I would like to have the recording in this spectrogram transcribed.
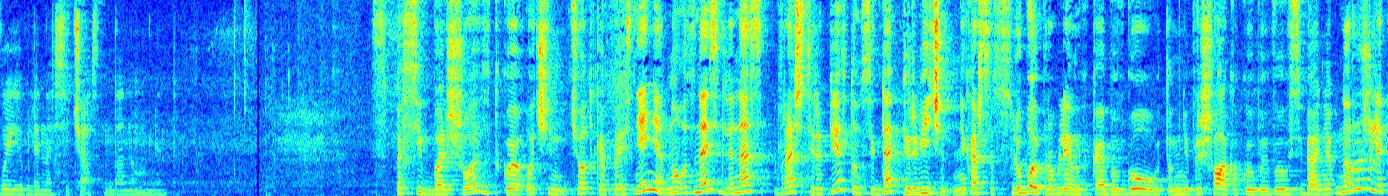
выявлена сейчас на данный момент. Спасибо большое за такое очень четкое пояснение. Но, вот, знаете, для нас врач-терапевт, он всегда первичен. Мне кажется, с любой проблемой, какая бы в голову там не пришла, какую бы вы у себя не обнаружили,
